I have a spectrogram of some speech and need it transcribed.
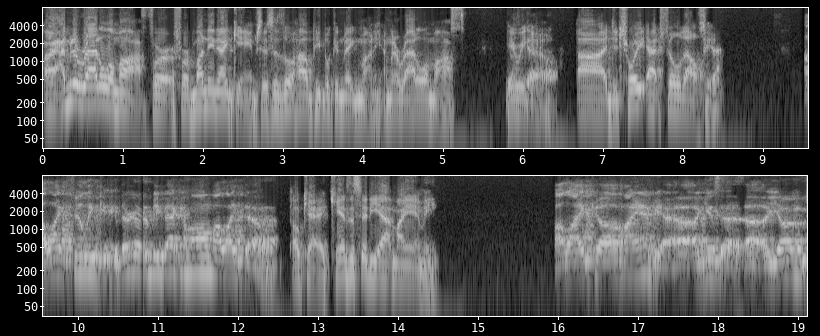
all right, I'm going to rattle them off for, for Monday night games. This is how people can make money. I'm going to rattle them off. Here we go. go. Uh, Detroit at Philadelphia. I like Philly. They're going to be back at home. I like them. Okay. Kansas City at Miami. I like uh, Miami uh, against a, a, young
